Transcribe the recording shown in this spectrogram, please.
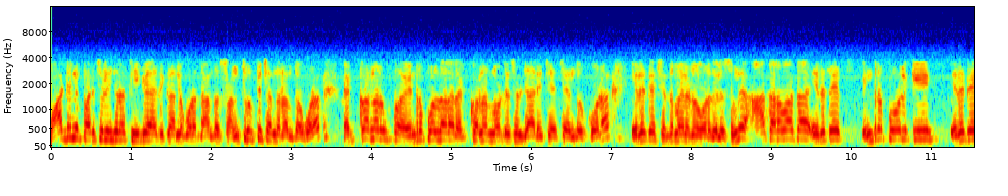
వాటిని పరిశీలించిన సిబిఐ అధికారులు కూడా దాంతో సంతృప్తి చెందడంతో కూడా రెడ్ కార్నర్ ఇంటర్పోల్ ద్వారా రెడ్ కార్నర్ నోటీసులు జారీ చేసేందుకు కూడా ఏదైతే సిద్ధమైనట్లు కూడా తెలుస్తుంది. ఆ తర్వాత ఏదైతే ఇంటర్పోల్కి ఏదైతే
